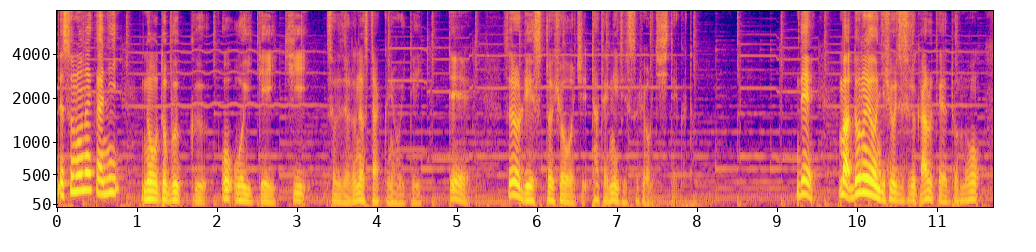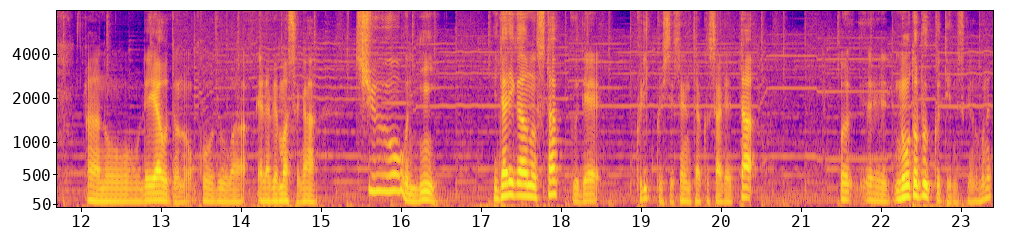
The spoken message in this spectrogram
でその中にノートブックを置いていき、それぞれのスタックに置いていって、それをリスト表示、縦にリスト表示していくと。で、まあ、どのように表示するかある程度のあのレイアウトの構造は選べますが、中央に左側のスタックでクリックして選択された、え、ノートブックっていうんですけどもね、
